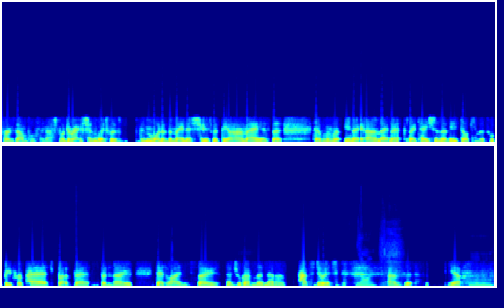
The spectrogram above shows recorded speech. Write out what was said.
for example, for national direction, which was one of the main issues with the RMA, is that there were you know um, an expectation that these documents would be prepared, but there, but no deadlines. So central government never had to do it. No. Um, so, yeah. Mm,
